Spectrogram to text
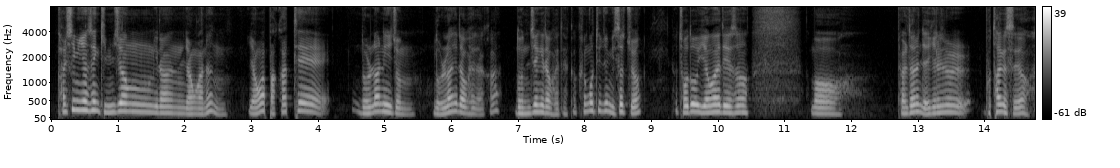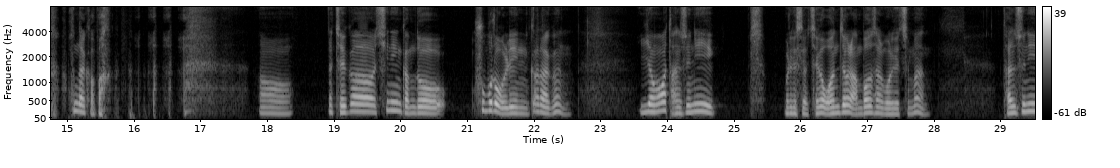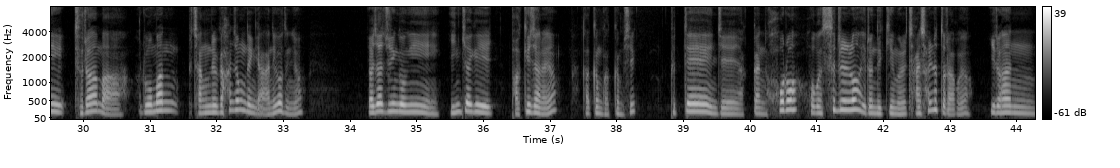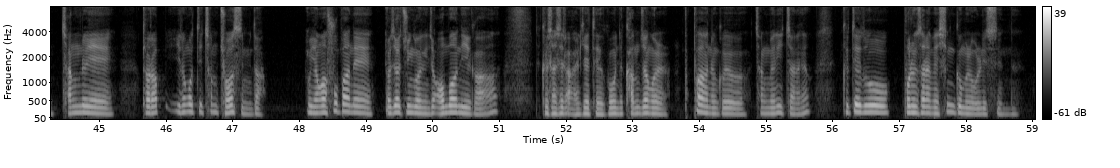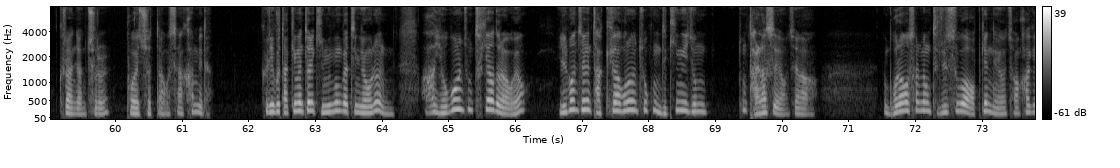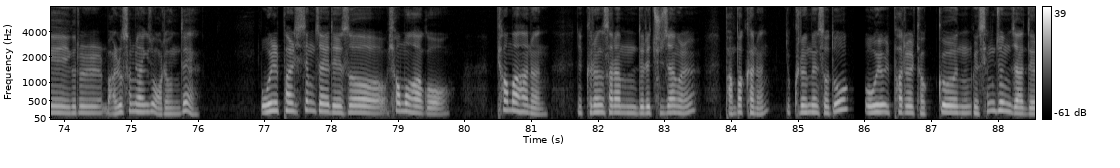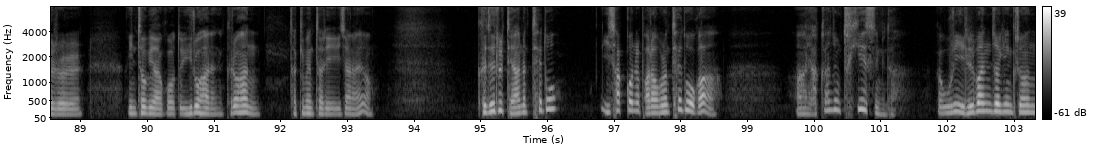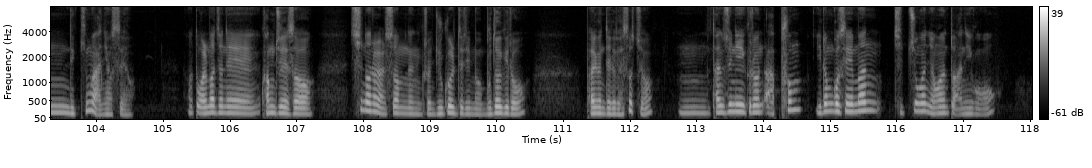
82년생 김지영이라는 영화는 영화 바깥에 논란이 좀 논란이라고 해야 될까? 논쟁이라고 해야 될까? 그런 것들이 좀 있었죠. 저도 이 영화에 대해서 뭐 별다른 얘기를 못 하겠어요. 혼날까봐. 어, 제가 신인 감독 후보로 올린 까닭은 이 영화가 단순히 모르겠어요. 제가 원작을 안 봐서 잘 모르겠지만 단순히 드라마로만 그 장르가 한정된 게 아니거든요. 여자 주인공이 인격이 바뀌잖아요. 가끔 가끔씩. 그때 이제 약간 호러 혹은 스릴러 이런 느낌을 잘 살렸더라고요. 이러한 장르의 결합 이런 것들이 참 좋았습니다. 영화 후반에 여자 주인공이 이제 어머니가 그 사실을 알게 되고 이제 감정을 폭파하는 그 장면이 있잖아요. 그때도 보는 사람의 심금을 올릴 수 있는 그런 연출을 보여주셨다고 생각합니다. 그리고 다큐멘터리 김인군 같은 경우는 아 요거는 좀 특이하더라고요. 일반적인 다큐하고는 조금 느낌이 좀 좀 달랐어요. 제가 뭐라고 설명드릴 수가 없겠네요. 정확하게 이거를 말로 설명하기 좀 어려운데 5.18 희생자에 대해서 혐오하고 폄하하는 그런 사람들의 주장을 반박하는 그러면서도 5.18을 겪은 그 생존자들을 인터뷰하고 또 위로하는 그러한 다큐멘터리이잖아요. 그들을 대하는 태도, 이 사건을 바라보는 태도가 아, 약간 좀 특이했습니다. 그러니까 우리 일반적인 그런 느낌은 아니었어요. 어, 또 얼마 전에 광주에서 신원을 알 수 없는 그런 유골들이 뭐 무더기로 발견되기도 했었죠. 음, 단순히 그런 아픔 이런 것에만 집중한 영화는 또 아니고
